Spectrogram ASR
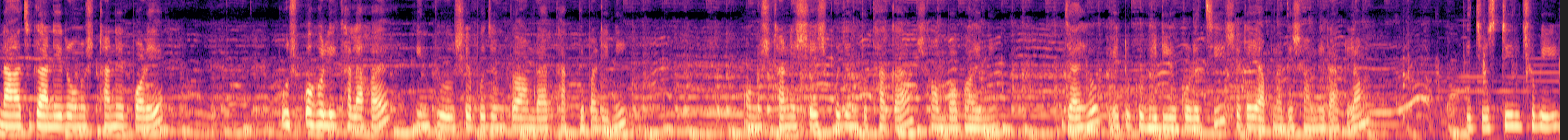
নাচ গানের অনুষ্ঠানের পরে পুষ্পহোলি খেলা হয়, কিন্তু সে পর্যন্ত আমরা থাকতে পারিনি। অনুষ্ঠানের শেষ পর্যন্ত থাকা সম্ভব হয়নি। যাই হোক, এটুকু ভিডিও করেছি, সেটাই আপনাদের সামনে রাখলাম। কিছু স্টিল ছবি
